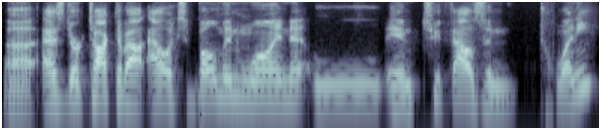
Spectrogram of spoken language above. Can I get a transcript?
Uh, as Dirk talked about, Alex Bowman won in 2020.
